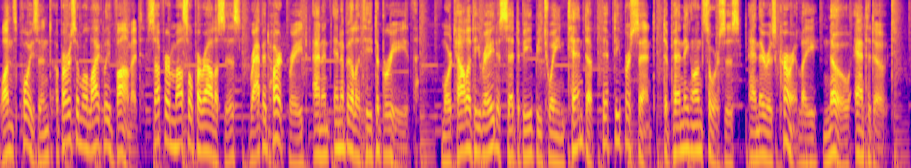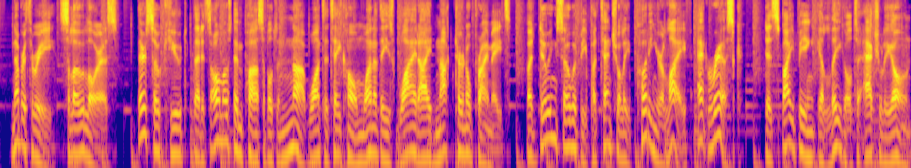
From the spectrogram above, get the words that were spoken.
Once poisoned, a person will likely vomit, suffer muscle paralysis, rapid heart rate, and an inability to breathe. Mortality rate is said to be between 10 to 50% depending on sources, and there is currently no antidote. Number 3. Slow Loris they're so cute that it's almost impossible to not want to take home one of these wide-eyed nocturnal primates, but doing so would be potentially putting your life at risk. Despite being illegal to actually own,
